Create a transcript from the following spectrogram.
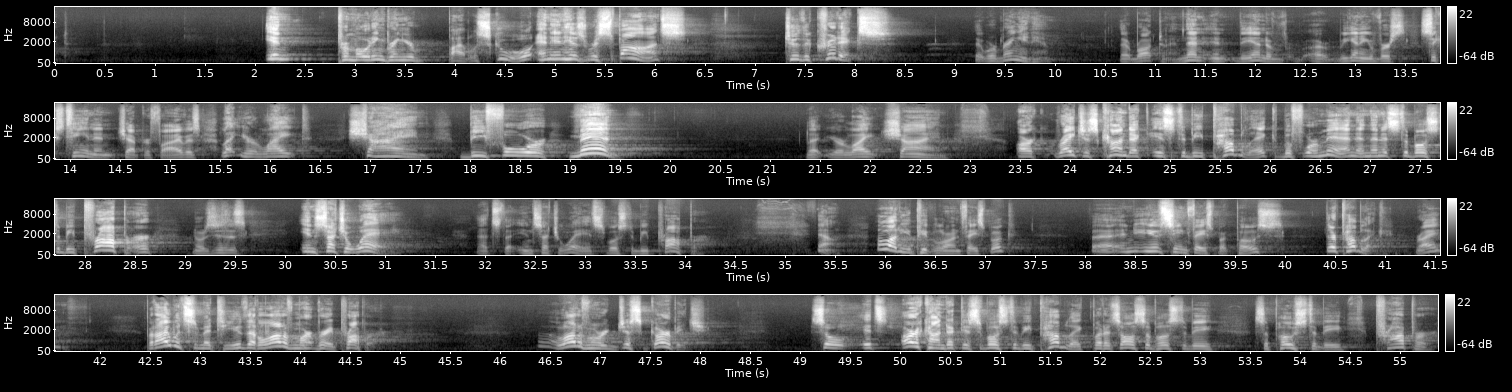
In promoting Bring Your Bible to School, and in his response, to the critics that were bringing him, that brought to him. Then, in the end of, uh, beginning of verse 16 in chapter 5 is, Let your light shine before men. Let your light shine. Our righteous conduct is to be public before men, and then it's supposed to be proper. Notice this is in such a way. That's the in such a way. It's supposed to be proper. Now, a lot of you people are on Facebook, uh, and you've seen Facebook posts. They're public, right? But I would submit to you that a lot of them aren't very proper. A lot of them are just garbage. So it's our conduct is supposed to be public, but it's also supposed to be supposed to be proper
